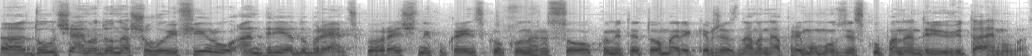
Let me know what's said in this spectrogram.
Е, Долучаємо до нашого ефіру Андрія Добрянського, речник Українського конгресового комітету Америки, вже з нами на прямому зв'язку. Пане Андрію, вітаємо вас.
